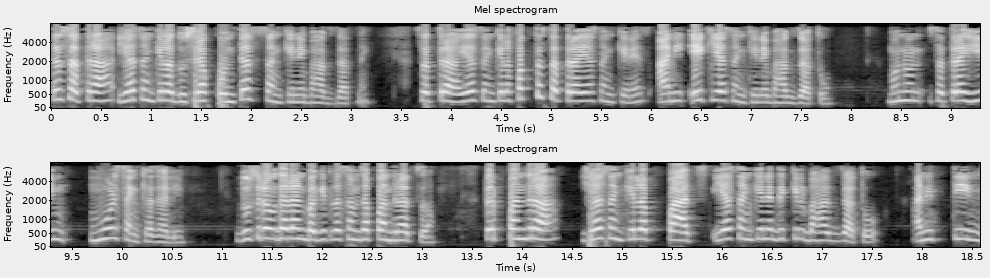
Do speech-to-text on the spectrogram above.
तर सतरा या संख्येला दुसऱ्या कोणत्याच संख्येने भाग जात नाही. सतरा या संख्येला फक्त सतरा या संख्येनेच आणि एक या संख्येने भाग जातो. म्हणून सतरा ही मूळ संख्या झाली. दुसरं उदाहरण बघितलं समजा पंधराचं. तर पंधरा ह्या संख्येला पाच या संख्येने देखील भाग जातो आणि तीन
